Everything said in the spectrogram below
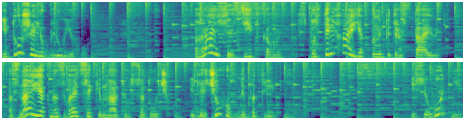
і дуже люблю його. Граюся з дітками, спостерігаю, як вони підростають, а знаю, як називаються кімнати у садочку і для чого вони потрібні. І сьогодні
